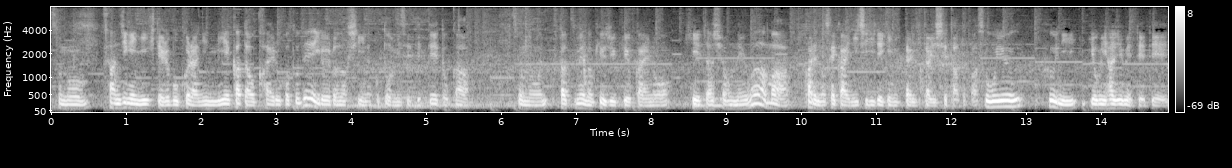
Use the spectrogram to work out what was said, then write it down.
その3次元に生きている僕らに見え方を変えることでいろいろな不思議なことを見せててとかその2つ目の99回の消えた少年はまあ彼の世界に一時的に行ったり来たりしてたとかそういう風に読み始めてて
